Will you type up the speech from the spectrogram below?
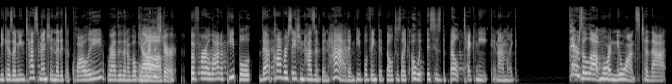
Because I mean, Tess mentioned that it's a quality rather than a vocal Yeah. register. But for a lot of people, that conversation hasn't been had, and people think that belt is like, oh, it- this is the belt technique, and I'm like, there's a lot more nuance to that.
